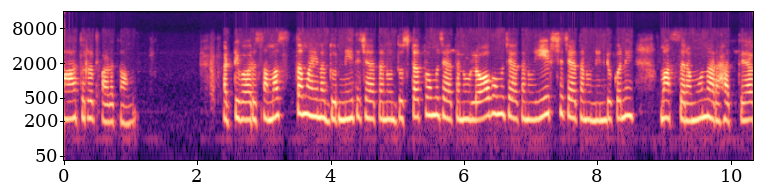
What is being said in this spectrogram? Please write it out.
ఆతురపడతాము. అట్టివారు సమస్తమైన దుర్నీతి చేతను దుష్టత్వము చేతను లోభము చేతను ఈర్ష్య చేతను నిండుకొని మత్సరము నరహత్య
